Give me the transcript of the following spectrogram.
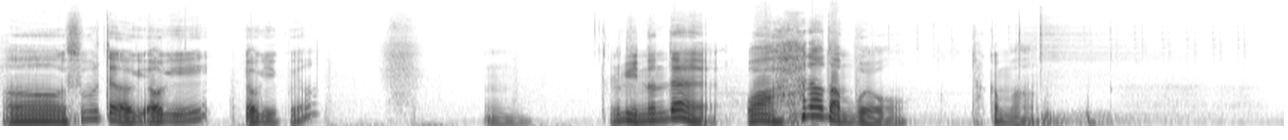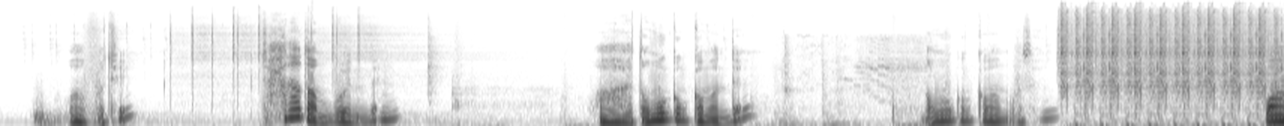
어, 숨을 때가 여기 여기 여기 있고요. 음. 여기 있는데 와, 하나도 안 보여. 잠깐만. 와, 뭐지? 하나도 안 보이는데? 와, 너무 깜깜한데? 너무 깜깜한 모습. 와.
